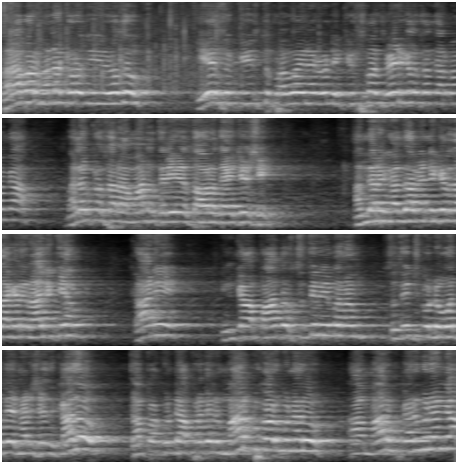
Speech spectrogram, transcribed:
బరాబర్ మళ్ళొక్కరోజు ఈరోజు రోజు క్రీస్తు ప్రభు అయినటువంటి క్రిస్మస్ వేడుకల సందర్భంగా మళ్ళొక్కసారి ఆ మాట తెలియజేస్తామని దయచేసి అందరం కలుద్దాం ఎన్నికల దగ్గర రాజకీయం. కానీ ఇంకా పాత స్థుతిని మనం స్థుతించుకుంటూ పోతే నడిచేది కాదు. తప్పకుండా ప్రజలు మార్పు కోరుకున్నారు. ఆ మార్పుకు అనుగుణంగా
